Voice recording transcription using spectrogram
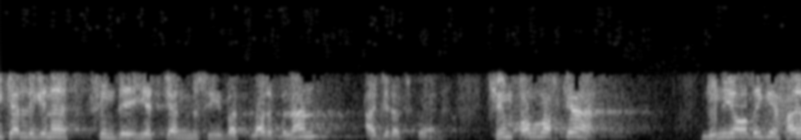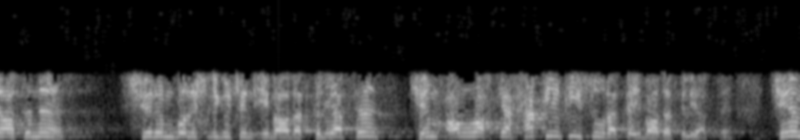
ekanligini shunday yetgan musibatlar bilan ajratib qo'yadi. Kim ollohga dunyodagi hayotini shirin bo'lishligi uchun ibodat qilyapti kim ollohga haqiqiy suratda ibodat qilyapti kim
